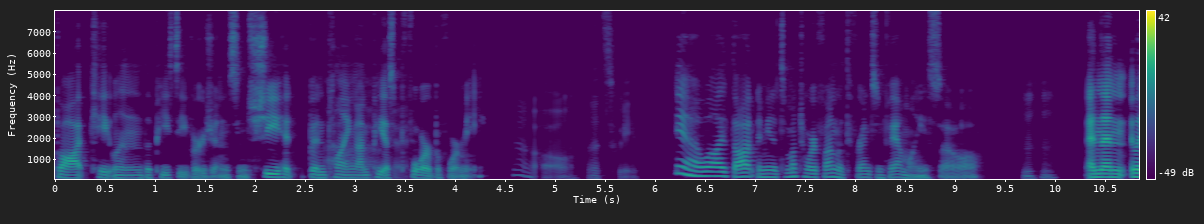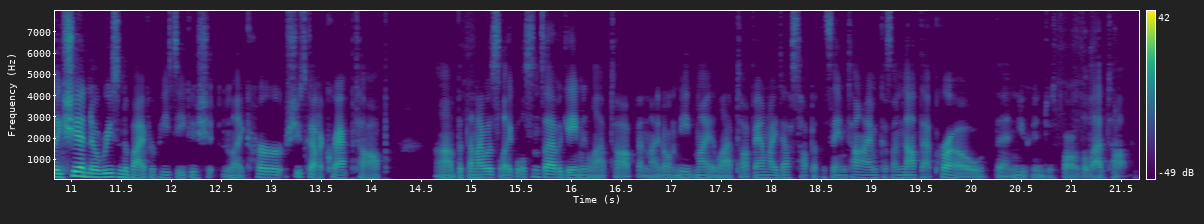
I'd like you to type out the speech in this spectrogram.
bought Caitlin the PC version since she had been playing on Ah, okay. PS4 before me. Oh, that's sweet. Yeah, well, I thought, I mean, it's much more fun with friends and family, so Mm-hmm. And then like she had no reason to buy for PC because like her she's got a crap top. Uh, but then I was like, well, since I have a gaming laptop and I don't need my laptop and my desktop at the same time because I'm not that pro, then you can just borrow the laptop.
